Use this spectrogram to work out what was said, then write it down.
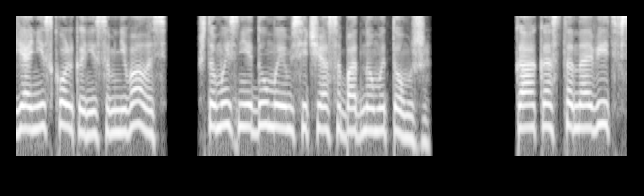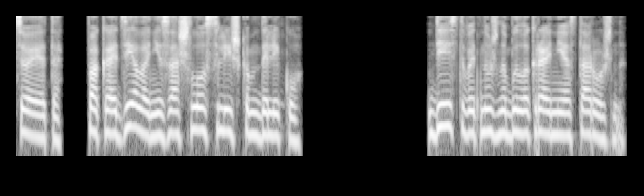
Я нисколько не сомневалась, что мы с ней думаем сейчас об одном и том же. Как остановить все это, пока дело не зашло слишком далеко? Действовать нужно было крайне осторожно.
